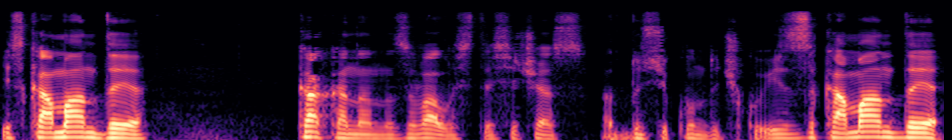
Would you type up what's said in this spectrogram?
из команды как она называлась-то сейчас? Одну секундочку. Из-за команды...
